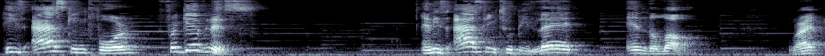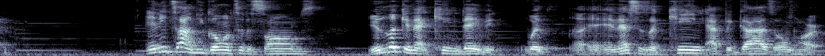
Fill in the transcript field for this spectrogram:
he's asking for forgiveness. And he's asking to be led in the law, right? Anytime you go into the Psalms, you're looking at King David with, uh, and this is a king after God's own heart.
